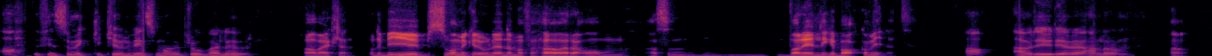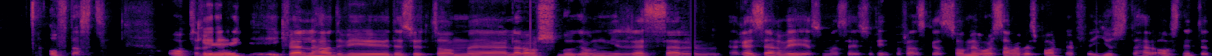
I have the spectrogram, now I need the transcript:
ja, det finns så mycket kul vin som man vill prova, eller hur? Ja, verkligen. Och det blir ju så mycket roligare när man får höra om alltså, vad det ligger bakom vinet. Ja, ja det är ju det det handlar om. Ja. Oftast. Och eh, ikväll hade vi ju dessutom eh, La Roche Bourgogne Reserve, Reservé, som man säger så fint på franska, som är vår samarbetspartner för just det här avsnittet.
